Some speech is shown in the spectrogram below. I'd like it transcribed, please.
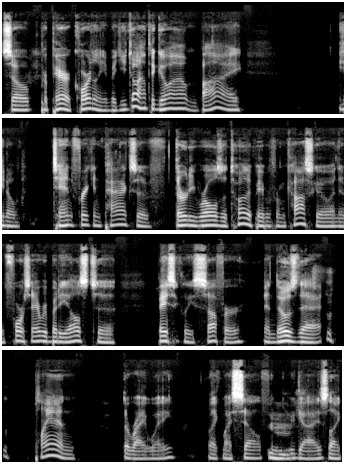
so prepare accordingly but you don't have to go out and buy you know 10 freaking packs of 30 rolls of toilet paper from Costco and then force everybody else to basically suffer and those that plan the right way, like myself, Mhm. you guys, like,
